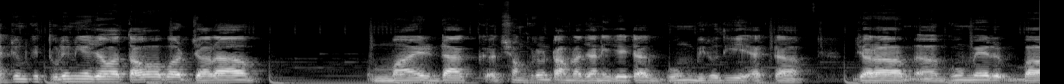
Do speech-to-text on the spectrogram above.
একজনকে তুলে নিয়ে যাওয়া, তাও আবার যারা মায়ের ডাক সংগঠনটা আমরা জানি যে এটা গুম বিরোধী একটা, যারা গুমের বা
